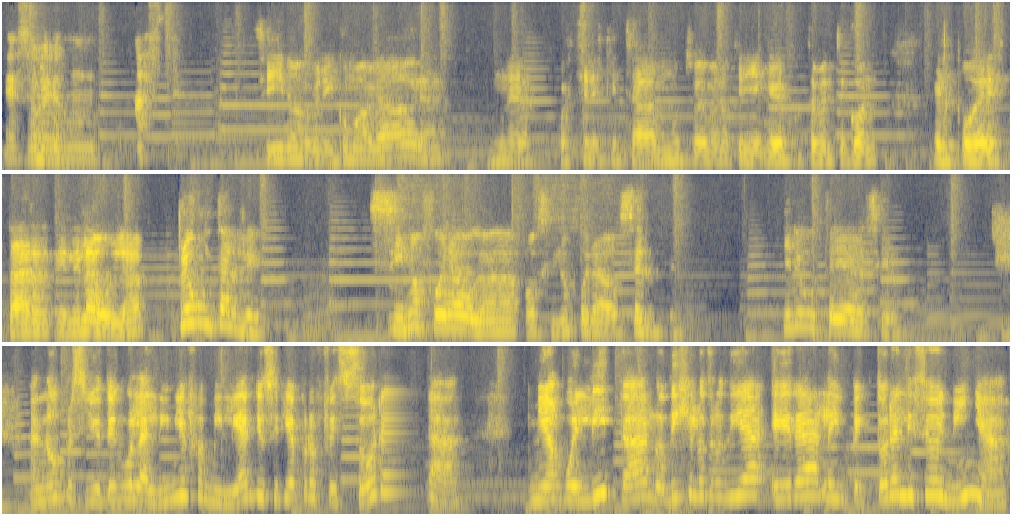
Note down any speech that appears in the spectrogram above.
Eso es un must. Sí, no, bueno, y como hablaba ahora, una de las cuestiones que estaba mucho de menos tenía que ver justamente con el poder estar en el aula. Preguntarle, si no fuera abogada o si no fuera docente, ¿qué le gustaría decir? Ah, no, pero si yo tengo la línea familiar, yo sería profesora. Mi abuelita, lo dije el otro día, era la inspectora del liceo de niñas.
